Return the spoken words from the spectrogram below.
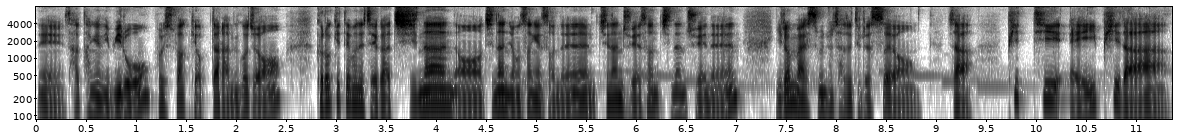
네, 당연히 위로 볼 수밖에 없다라는 거죠. 그렇기 때문에 제가 지난 어, 지난 영상에서는 지난 주에선 지난 주에는 이런 말씀을 좀 자주 드렸어요. 자, PTAP다.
